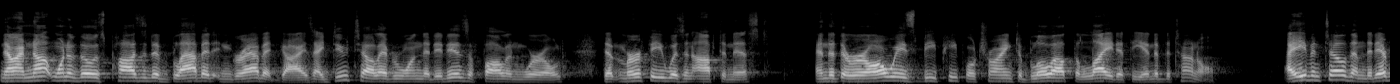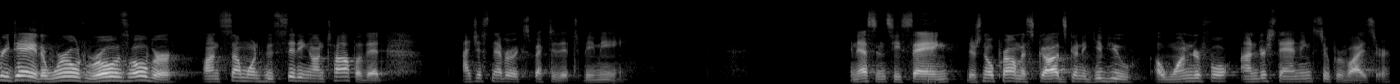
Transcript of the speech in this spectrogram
Now, I'm not one of those positive blab it and grab it guys. I do tell everyone that it is a fallen world, that Murphy was an optimist, and that there will always be people trying to blow out the light at the end of the tunnel. I even tell them that every day the world rolls over on someone who's sitting on top of it. I just never expected it to be me. In essence, he's saying there's no promise God's going to give you a wonderful, understanding supervisor.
